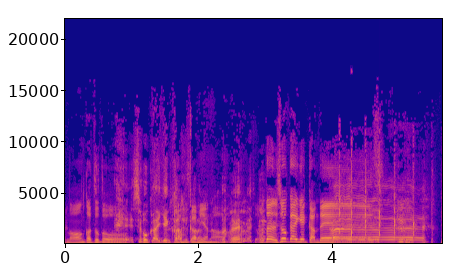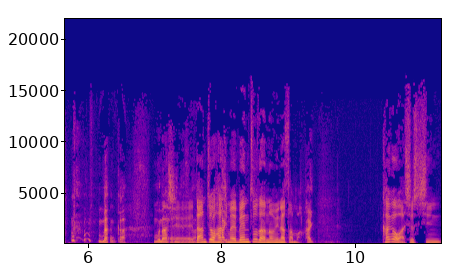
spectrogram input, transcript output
う。なんかちょっと、紹介月間神。々やな。お便り紹介月間でーす。えーなんか、虚しいですえーが団長はじめ、弁通団の皆様。はい。香川出身、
